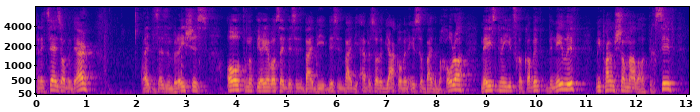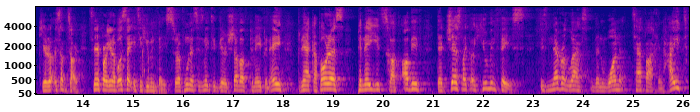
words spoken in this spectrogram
And it says over there, right? It says in Bereshis. Ultimately, I will say this is by the this is by the episode of Yaakov and Esav by the Bechora. Meis Pnei Yitzchak Aviv v'neilif mipanim shamala tichsiv. I'm sorry. So therefore, I will say it's a human face. So Rav Huna says makes it clear Shavav Pnei Pnei Pnei Kapores Pnei Yitzchak Aviv that just like a human face is never less than one tefach in height,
